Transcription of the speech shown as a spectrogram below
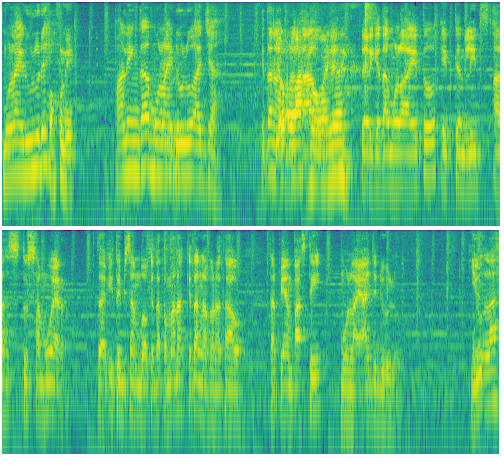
mulai dulu deh. Hopefully. Paling nggak mulai dulu aja. Kita nggak pernah tahu dari, dari kita mulai itu it can lead us to somewhere. Kita, itu bisa membawa kita ke mana kita nggak pernah tahu. Tapi yang pasti mulai aja dulu. Yuk lah.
